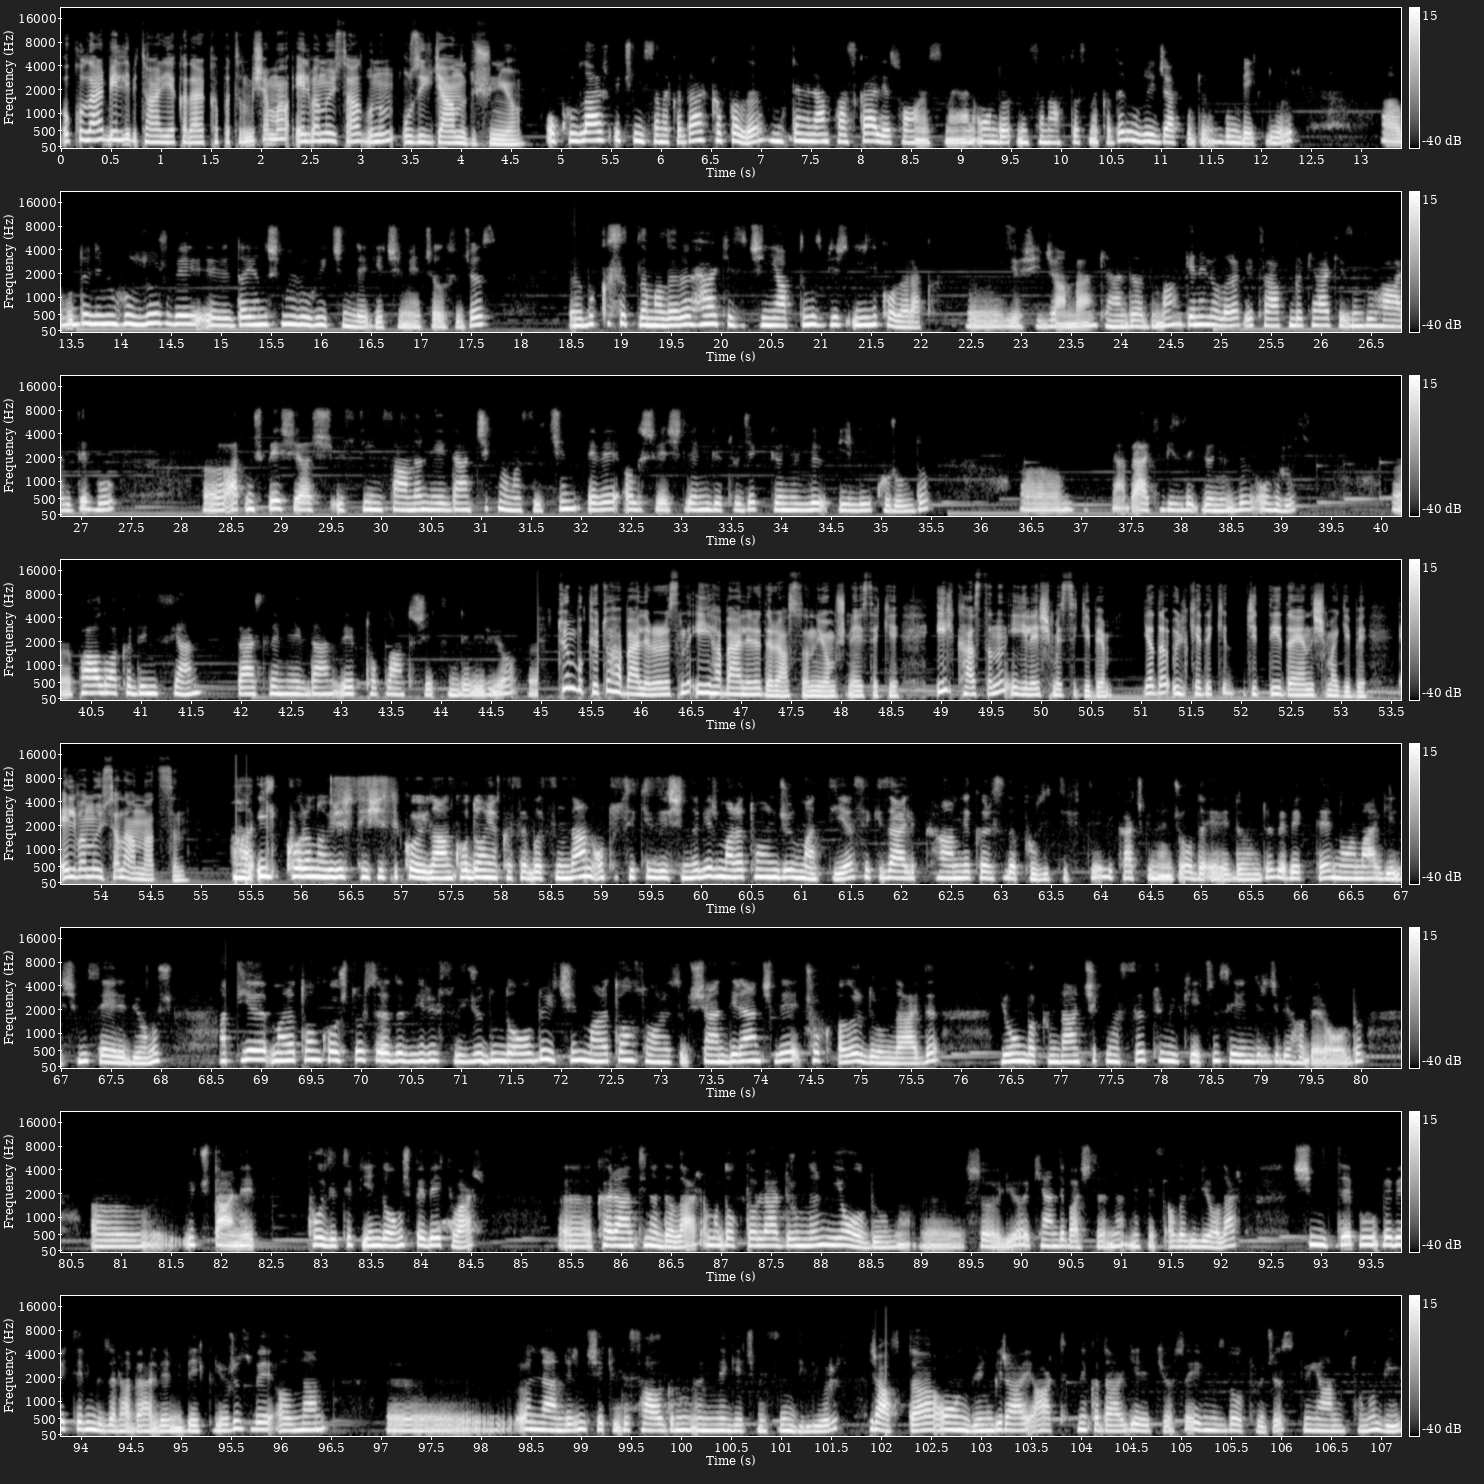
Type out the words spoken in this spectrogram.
Okullar belli bir tarihe kadar kapatılmış ama Elvan Uysal bunun uzayacağını düşünüyor. Okullar 3 Nisan'a kadar kapalı. Muhtemelen Paskalya sonrasına yani 14 Nisan haftasına kadar uzayacak bu durum. Bunu bekliyoruz. Bu dönemi huzur ve e, dayanışma ruhu içinde geçirmeye çalışacağız. E, bu kısıtlamaları herkes için yaptığımız bir iyilik olarak e, yaşayacağım ben kendi adıma. Genel olarak etrafındaki herkesin ruh hali de bu. 65 yaş üstü insanların evden çıkmaması için eve alışverişlerini götürecek gönüllü birliği kuruldu. Yani belki biz de gönüllü oluruz. Paolo akademisyen, derslerini evden web toplantı şeklinde veriyor. Tüm bu kötü haberler arasında iyi haberlere de rastlanıyormuş neyse ki. İlk hastanın iyileşmesi gibi ya da ülkedeki ciddi dayanışma gibi. Elvan Uysal anlatsın. İlk koronavirüs teşhisi koyulan Kodonya kasabasından 38 yaşında bir maratoncu Mattia, 8 aylık hamile karısı da pozitifti. Birkaç gün önce o da eve döndü. Bebek de normal gelişimi seyrediyormuş. Atiye maraton koştuğu sırada virüs vücudunda olduğu için maraton sonrası düşen dirençle çok ağır durumdaydı. Yoğun bakımdan çıkması tüm ülke için sevindirici bir haber oldu. Ee, üç tane pozitif yeni doğmuş bebek var. Ee, karantinadalar ama doktorlar durumlarının iyi olduğunu e, söylüyor ve kendi başlarına nefes alabiliyorlar. Şimdi de bu bebeklerin güzel haberlerini bekliyoruz ve alınan e, önlemlerin bir şekilde salgının önüne geçmesini diliyoruz. Bir hafta, 10 gün, bir ay artık ne kadar gerekiyorsa evimizde oturacağız. Dünyanın sonu değil.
